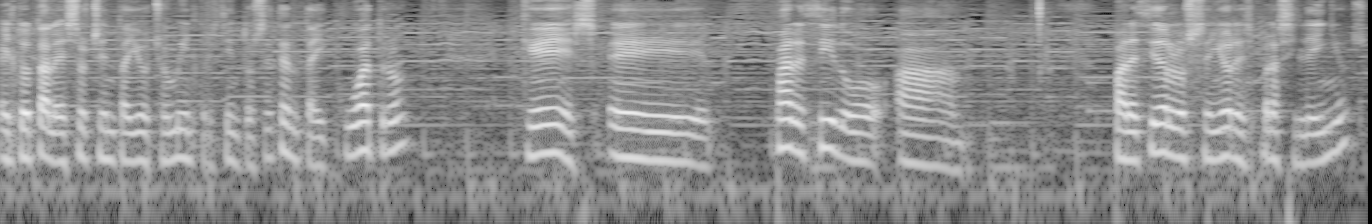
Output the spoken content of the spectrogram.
El total es 88.374, que es eh, parecido a parecido a los señores brasileños,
